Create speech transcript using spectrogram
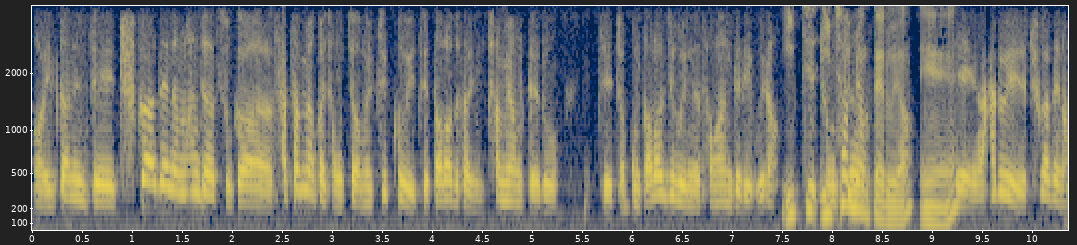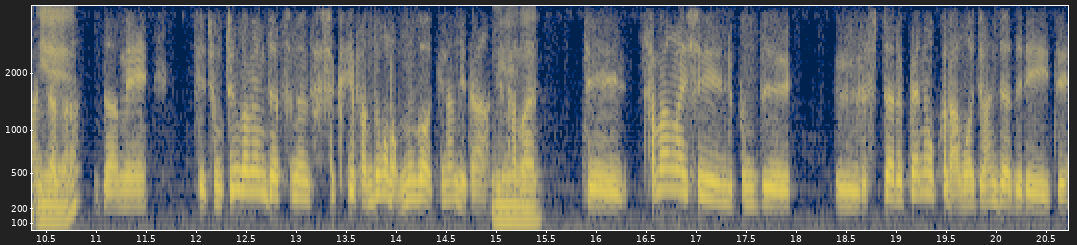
어, 일단은 이제 추가되는 환자 수가 4천 명까지 정점을 찍고 이제 떨어져서 2천 명대로 이제 조금 떨어지고 있는 상황들이고요. 2천 명대로요. 예. 예, 하루에 추가되는 환자가 예. 그다음에 이제 중증 감염자 수는 사실 크게 변동은 없는 것 같긴 합니다. 예. 다만 이제 사망하실 분들 숫자를 빼놓고 나머지 환자들이 이제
